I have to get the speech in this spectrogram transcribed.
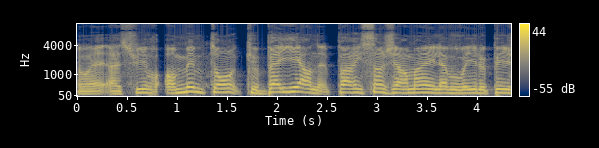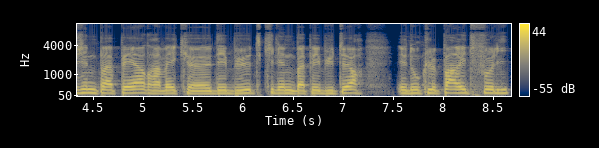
Ouais. à suivre en même temps que Bayern, Paris Saint-Germain. Et là vous voyez le PSG ne pas perdre avec euh, des buts, Kylian Mbappé buteur. Et donc le pari de folie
